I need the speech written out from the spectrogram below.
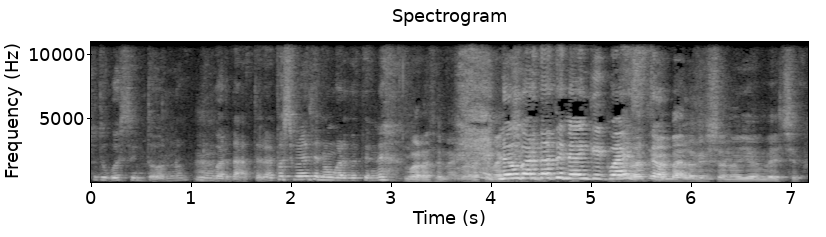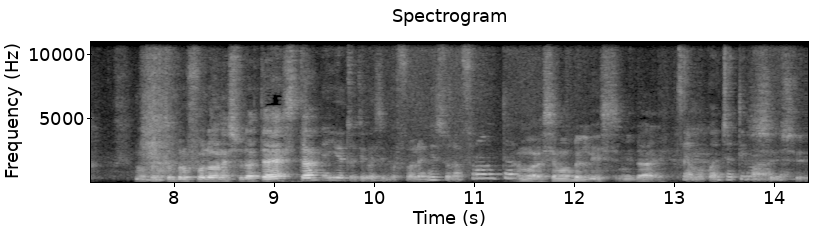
tutto questo intorno, non guardatelo. E possibilmente non guardate neanche... Guardate me, guardate me. Non guardate neanche sono- Guardate che questo. bello che sono io invece. Ho questo brufolone sulla testa. E io tutti questi buffoloni sulla fronte. Amore, siamo bellissimi, dai. Siamo conciati male. Sì, sì.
